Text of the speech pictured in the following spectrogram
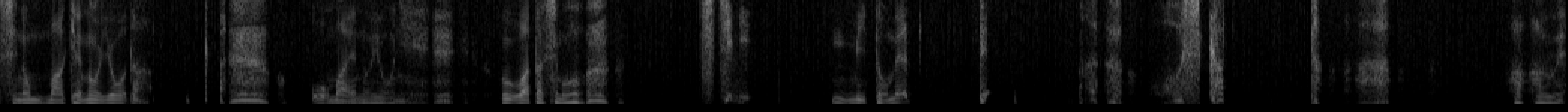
私の負けのようだ。お前のように私も父に認めて欲しかった。母上。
